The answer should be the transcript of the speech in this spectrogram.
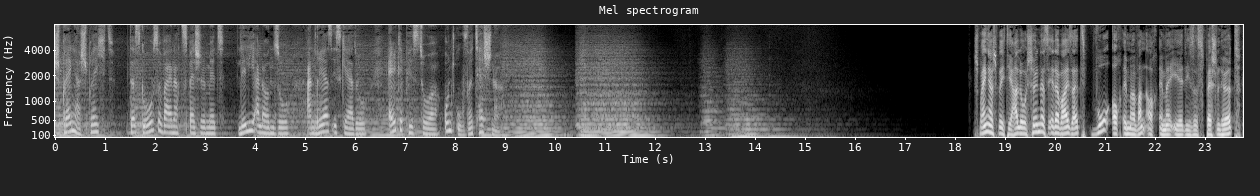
Sprenger spricht. Das große Weihnachtsspecial mit Lilly Alonso, Andreas Iskerdo, Elke Pistor und Uwe Teschner. Sprenger spricht hier. Hallo, schön, dass ihr dabei seid. Wo auch immer, wann auch immer ihr dieses Special hört.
